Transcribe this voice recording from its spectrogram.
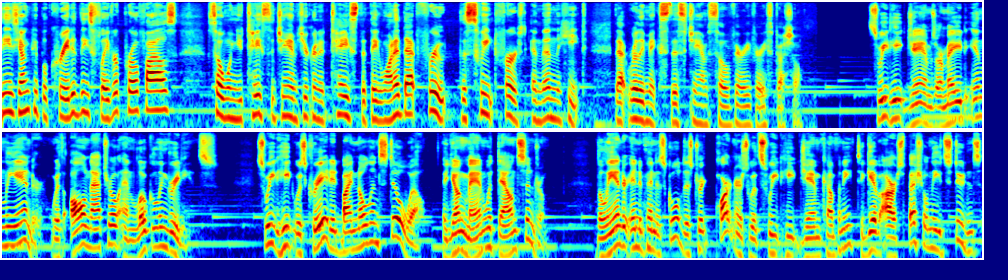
These young people created these flavor profiles, so when you taste the jams, you're going to taste that they wanted that fruit, the sweet first, and then the heat. That really makes this jam so very, very special. Sweet Heat jams are made in Leander with all natural and local ingredients. Sweet Heat was created by Nolan Stillwell, a young man with Down syndrome. The Leander Independent School District partners with Sweet Heat Jam Company to give our special needs students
